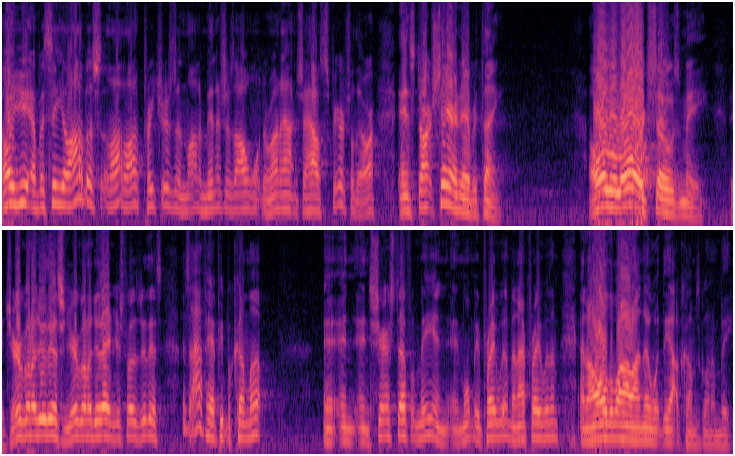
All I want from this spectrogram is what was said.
Oh, yeah, but see, a lot of us, a lot, a lot of preachers and a lot of ministers all want to run out and show how spiritual they are and start sharing everything. Oh, the Lord shows me that you're going to do this and you're going to do that and you're supposed to do this. Listen, I've had people come up and, and, and share stuff with me and, and want me to pray with them, and I pray with them, and all the while I know what the outcome is going to be.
